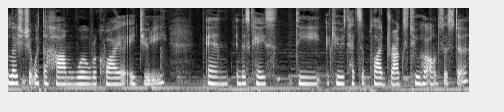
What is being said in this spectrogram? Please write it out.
relationship with the harm will require a duty, and in this case, the accused had supplied drugs to her own sister.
